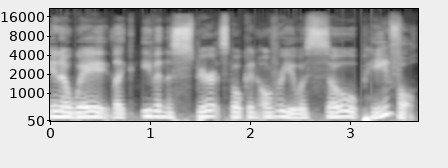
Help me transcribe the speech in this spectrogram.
in a way like even the spirit spoken over you was so painful,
